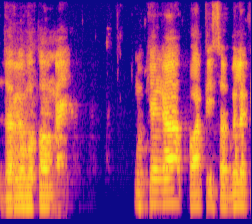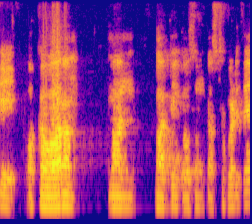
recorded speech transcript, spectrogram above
జరగబోతూ ఉన్నాయి. ముఖ్యంగా పార్టీ సభ్యులకి ఒక వారం మనం పార్టీ కోసం కష్టపడితే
